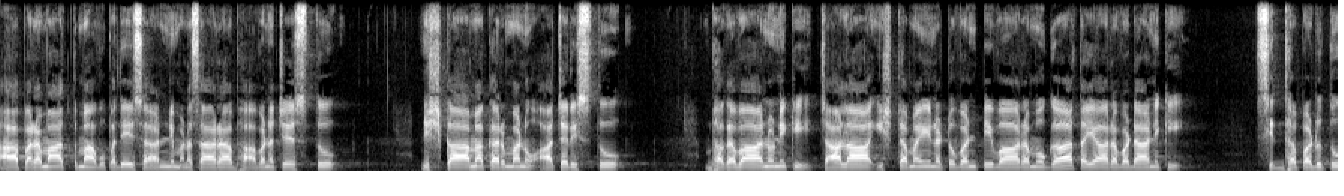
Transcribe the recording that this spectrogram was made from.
ఆ పరమాత్మ ఉపదేశాన్ని మనసారా భావన చేస్తూ నిష్కామకర్మను ఆచరిస్తూ భగవానునికి చాలా ఇష్టమైనటువంటి వారముగా తయారవడానికి సిద్ధపడుతూ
